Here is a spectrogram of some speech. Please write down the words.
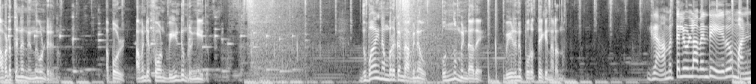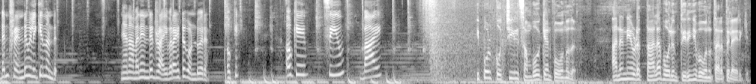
അവിടെ തന്നെ നിന്നുകൊണ്ടിരുന്നു. അപ്പോൾ അവന്റെ ഫോൺ വീണ്ടും റിങ് ചെയ്തു. ദുബായ് നമ്പർ കണ്ട അഭിനവ് ഒന്നും മിണ്ടാതെ വീടിന് പുറത്തേക്ക് നടന്നു. ഗ്രാമത്തിലുള്ള അവന്റെ ഏതോ മണ്ടൻ ഫ്രണ്ട് വിളിക്കുന്നുണ്ട്. ഞാൻ അവനെ എന്റെ ഡ്രൈവറായിട്ട് കൊണ്ടുവരാം. Okay okay see you bye ഇപ്പോൾ കൊച്ചിയിൽ സംഭവിക്കാൻ പോകുന്നത് അനന്യയുടെ തല പോലും തിരിഞ്ഞു പോകുന്ന തരത്തിലായിരിക്കും.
